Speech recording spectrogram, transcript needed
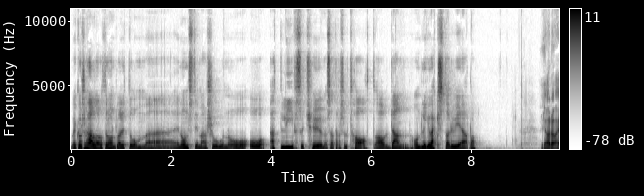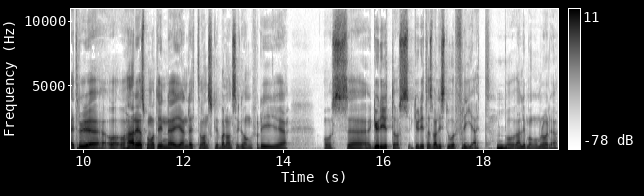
Men kanskje heller at det handler litt om eh, en åndsdimensjon og, og, et liv som kommer som et resultat av den åndelige veksten du gjør. da. Ja da, jeg tror, og, og her er vi på en måte inne i en litt vanskelig balansegang, fordi eh, oss, uh, Gud har gitt oss, Gud gitt oss veldig stor frihet mm. på veldig mange områder.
